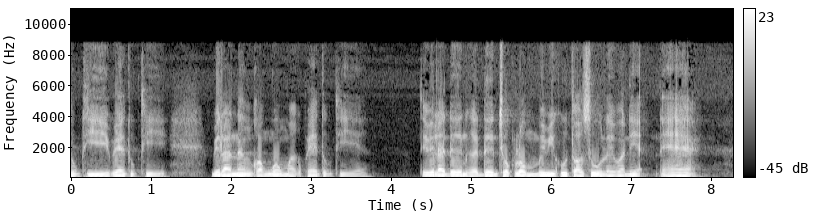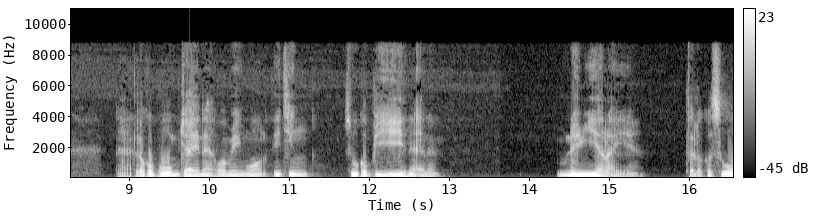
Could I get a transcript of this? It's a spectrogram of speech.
ทุกที แพ้ทุกที เวลานั่งความง่วงมาก็แพ้ทุกทีแต่เวลาเดินเกิดเดินชกลม ไม่มีคู่ต่อสู้เลยวันนี้แน่เราก็ภูมิใจนะว่าไม่ง่วงที่จริง สู้กับผีนะนั่นมันไม่มีอะไรแต่เราก็สู้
